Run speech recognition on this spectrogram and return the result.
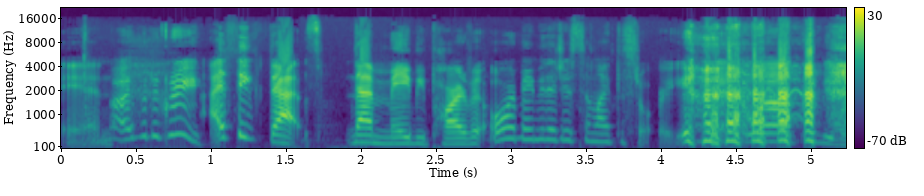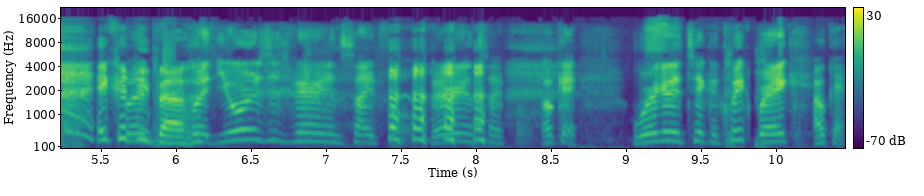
and I would agree. I think that that may be part of it or maybe they just didn't like the story. well, it could be both. It could be But- both. But yours is very insightful. Very insightful. Okay, we're gonna take a quick break. okay.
